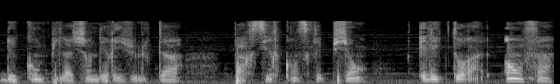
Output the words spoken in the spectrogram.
de compilation des résultats par circonscription électorale. Enfin,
